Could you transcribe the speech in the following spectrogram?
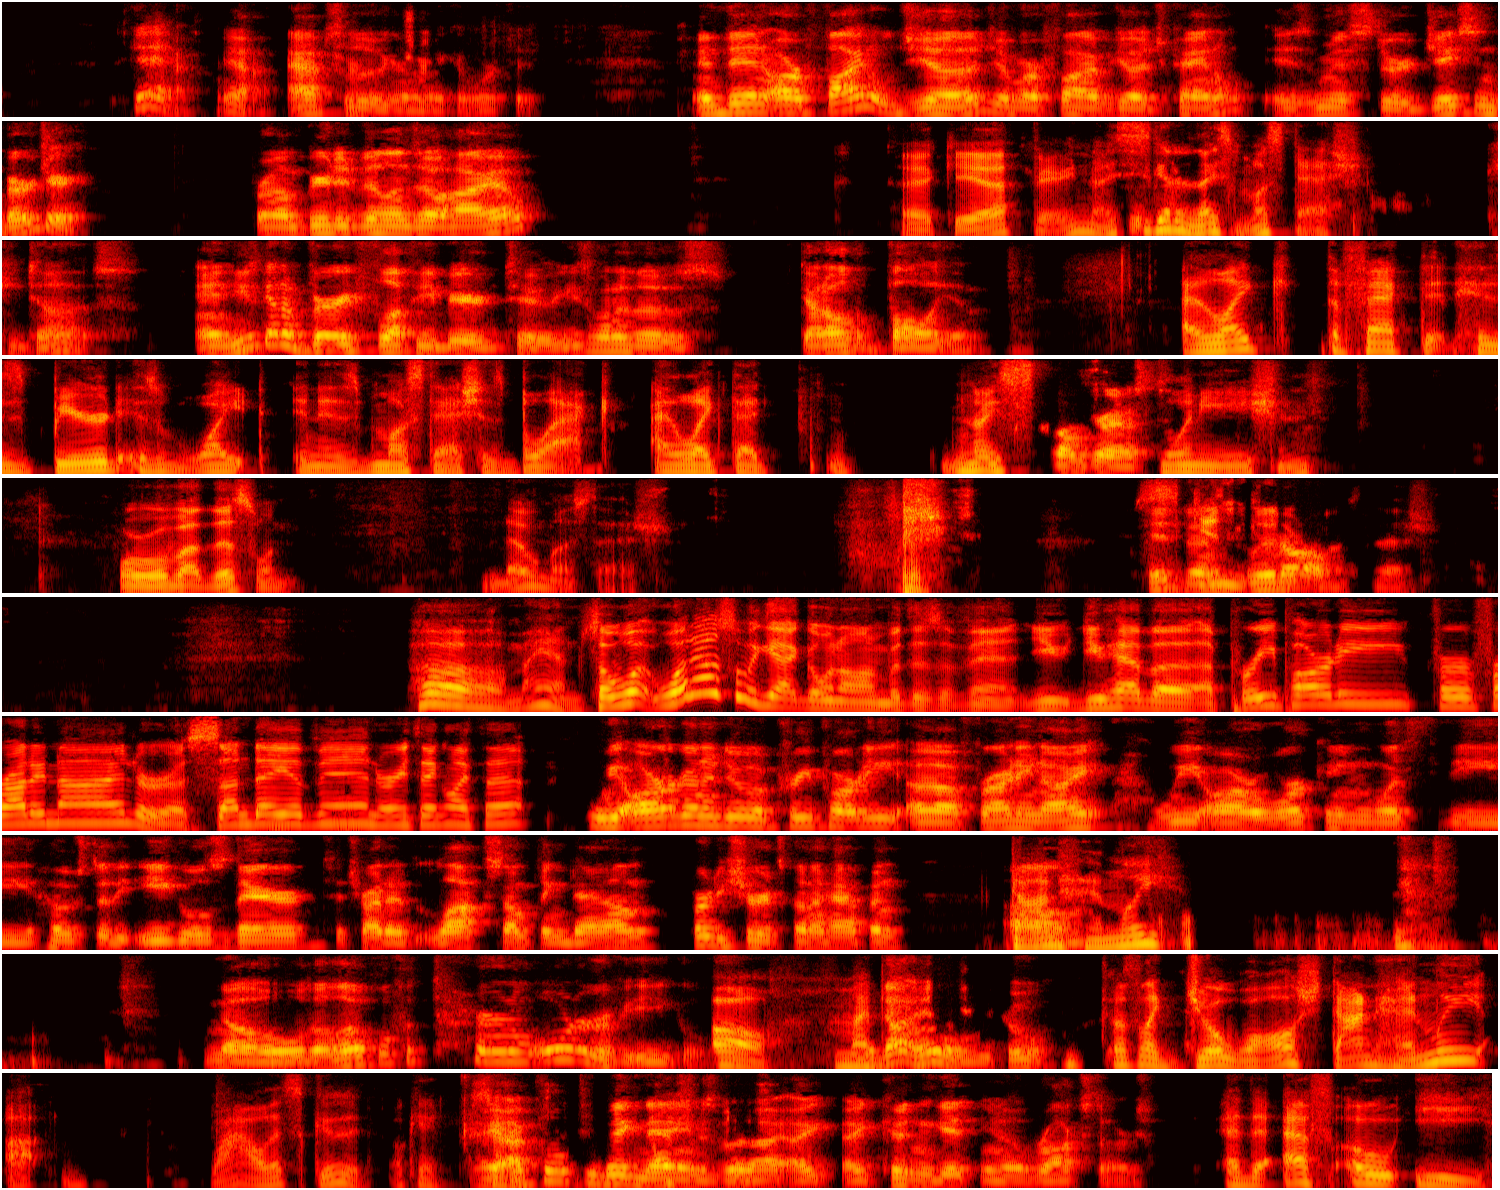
Yeah, yeah, absolutely going to make it worth it. And then our final judge of our five judge panel is Mr. Jason Berger from Bearded Villains, Ohio. Heck yeah. Very nice. He's got a nice mustache. He does. And he's got a very fluffy beard too. He's one of those got all the volume. I like the fact that his beard is white and his mustache is black. I like that nice Contrast. delineation. Or what about this one? No mustache. His done Skin slid color off. mustache. Oh man! So what? What else do we got going on with this event? You do you have a, a pre party for Friday night or a Sunday event or anything like that? We are going to do a pre-party uh, Friday night. We are working with the host of the Eagles there to try to lock something down. Pretty sure it's going to happen. Don Um, Henley. no, the local fraternal order of Eagles. Oh my! Don bad. Henley would be cool. It was like Joe Walsh, Don Henley. Uh, wow, that's good. Okay, Hey, I pulled some big names, but I, I I couldn't get you know rock stars. And the F O E.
